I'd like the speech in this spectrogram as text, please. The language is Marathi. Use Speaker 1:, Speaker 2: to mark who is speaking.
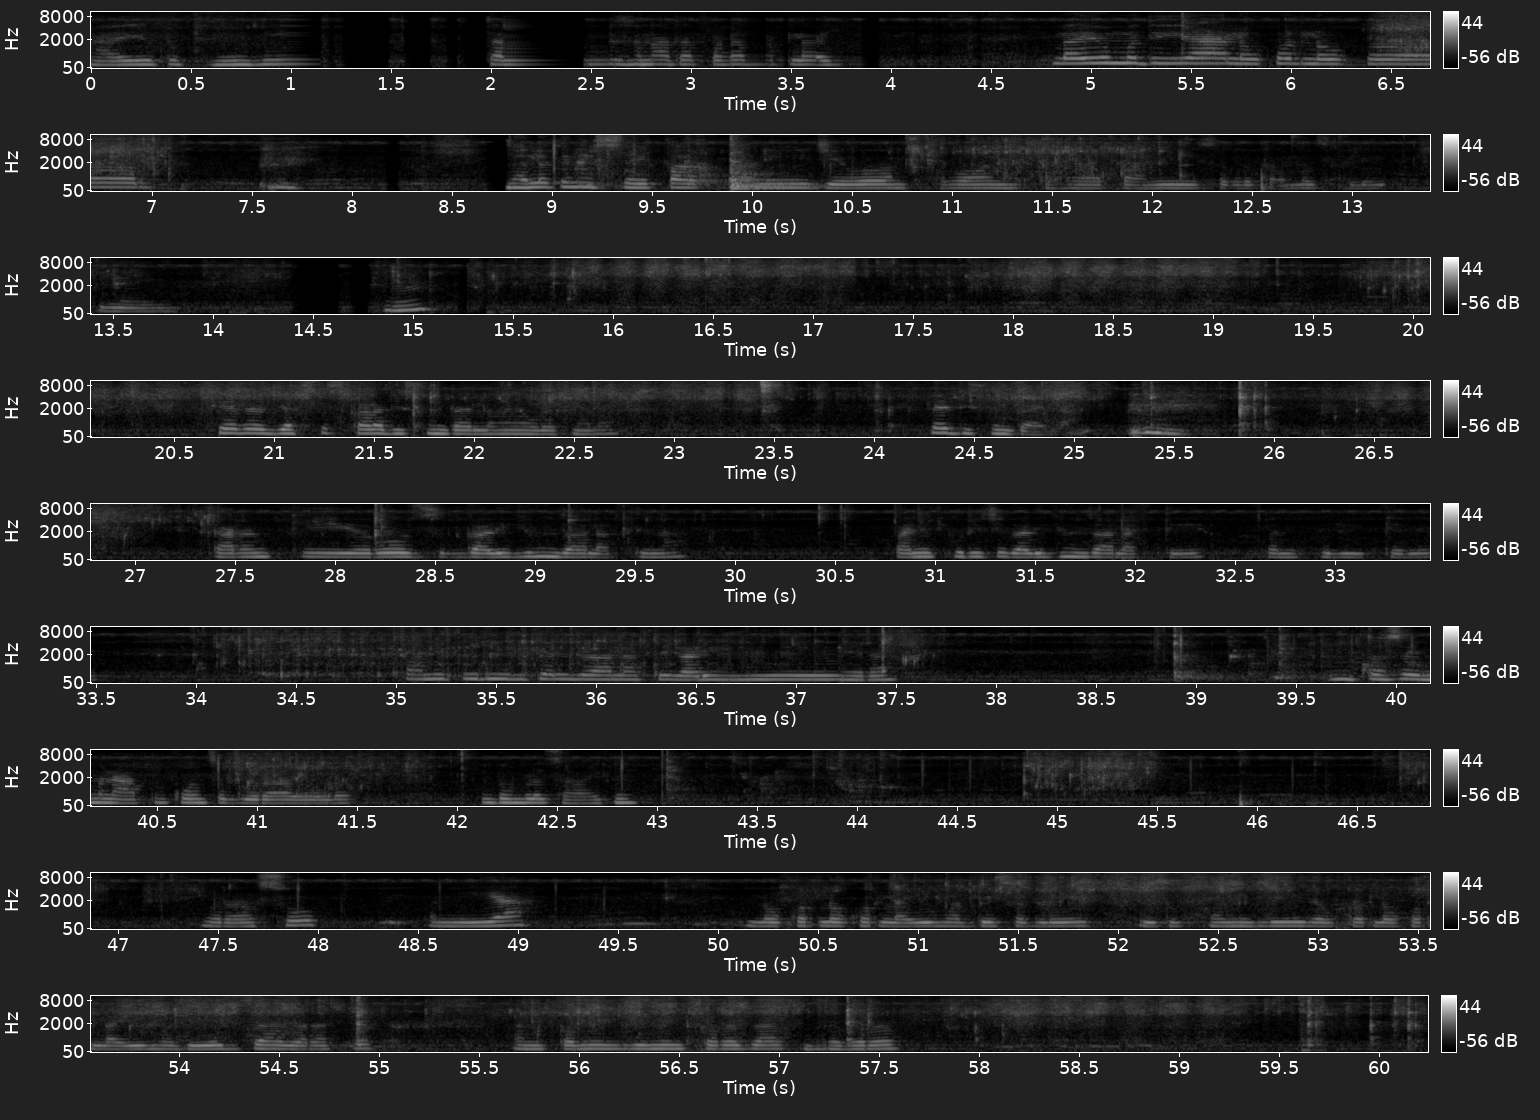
Speaker 1: हा युट्यूब फॅमिली जण आता पटापट लाईव्ह लाईव्हमध्ये या लवकर लवकर. झालं की नाही स्वयंपाक पाणी जेवण खावण चहा पाणी सगळं कामं झाले की नाही? हम्म? चेहरा जास्तच काळा दिसून राहिला नाही एवढंच मला. लय दिसून राहिला. कारण की रोज गाडी घेऊन जावं लागते ना. पाणीपुरीची गाडी घेऊन जावं लागते. पाणीपुरी विकायला पाणीपुरी विकायला जावं लागते गाडी घेऊन. हेरा तसंही म्हणा आपण कोणचं गोरा एवढं डोंबळंच आहे की बरं असो. आणि या. लवकर लवकर लाईव्हमध्ये सगळे यूट्यूब फॅमिली लवकर लवकर लाईव्हमध्ये येत जा जरासं. आणि कमेंट गिमेंट करत जा. बरं बरं.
